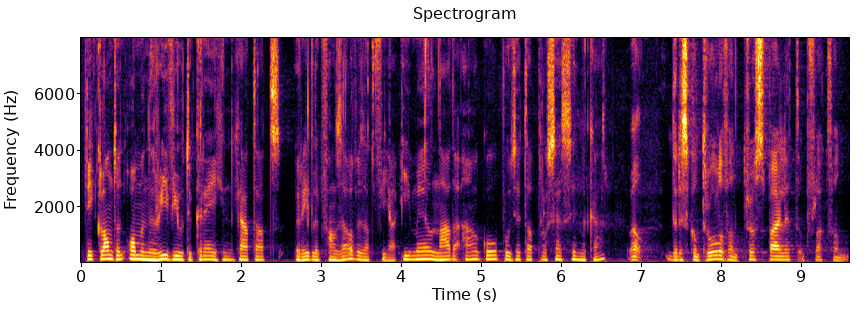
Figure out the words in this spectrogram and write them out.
die klanten om een review te krijgen? Gaat dat redelijk vanzelf? Is dat via e-mail, na de aankoop? Hoe zit dat proces in elkaar? Wel, er is controle van Trustpilot op vlak van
